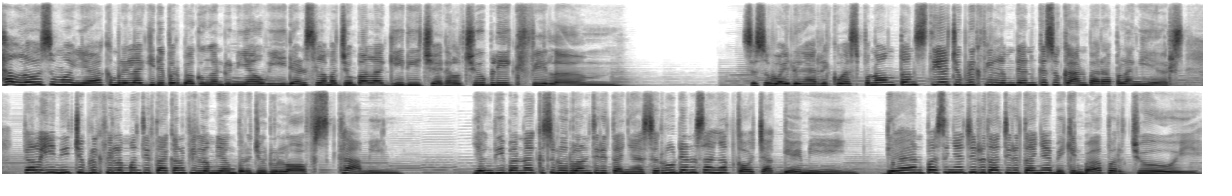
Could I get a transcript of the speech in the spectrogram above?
Halo semuanya, kembali lagi di Perbagungan Duniawi dan selamat jumpa lagi di channel Cublik Film. Sesuai dengan request penonton setia Cublik Film dan kesukaan para pelangiers, kali ini Cublik Film menceritakan film yang berjudul Love's Coming. Yang di mana keseluruhan ceritanya seru dan sangat kocak gaming. Dan pastinya cerita-ceritanya bikin baper cuy.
